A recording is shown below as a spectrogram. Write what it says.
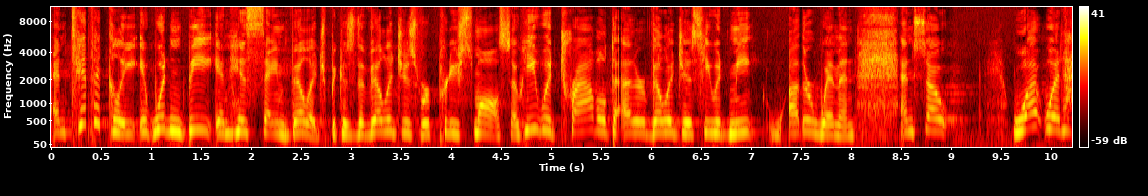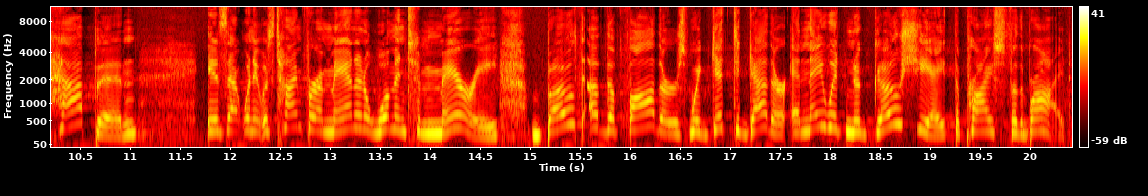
And typically it wouldn't be in his same village because the villages were pretty small. So he would travel to other villages, he would meet other women. And so what would happen is that when it was time for a man and a woman to marry, both of the fathers would get together and they would negotiate the price for the bride.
